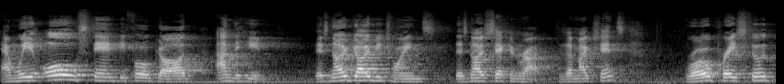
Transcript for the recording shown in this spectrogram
And we all stand before God under Him. There's no go betweens, there's no second rate. Does that make sense? Royal priesthood.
